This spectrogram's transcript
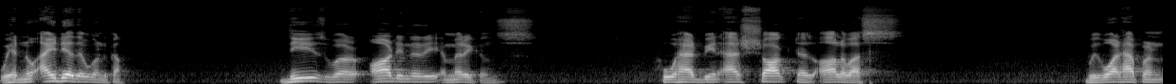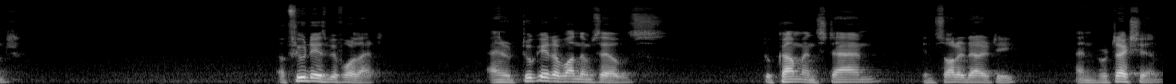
we had no idea they were going to come. These were ordinary Americans who had been as shocked as all of us with what happened a few days before that, and who took it upon themselves to come and stand in solidarity and protection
